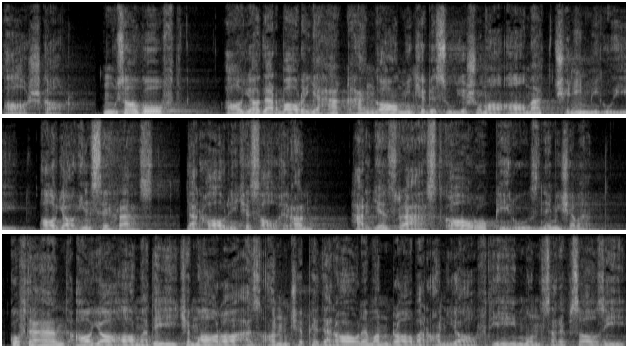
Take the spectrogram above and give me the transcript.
آشکار. موسی گفت آیا درباره حق هنگامی که به سوی شما آمد چنین می‌گویید؟ آیا این سحر است؟ در حالی که ساهران هرگز رستگار و پیروز نمی شوند گفتند آیا آمده ای که ما را از آنچه پدرانمان را بر آن یافتیم منصرف سازی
